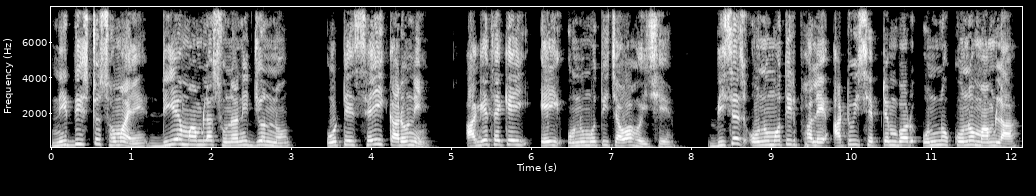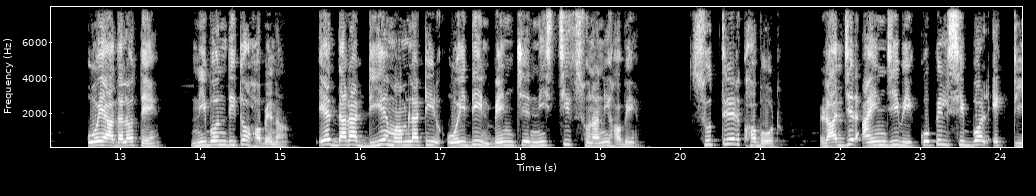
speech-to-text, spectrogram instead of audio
নির্দিষ্ট সময়ে ডিএ মামলা শুনানির জন্য ওঠে সেই কারণে আগে থেকেই এই অনুমতি চাওয়া হয়েছে। বিশেষ অনুমতির ফলে আটই সেপ্টেম্বর অন্য কোনো মামলা ওই আদালতে নিবন্ধিত হবে না। এর দ্বারা ডিএ মামলাটির ওই দিন বেঞ্চে নিশ্চিত শুনানি হবে। সূত্রের খবর, রাজ্যের আইনজীবী কপিল সিব্বল একটি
